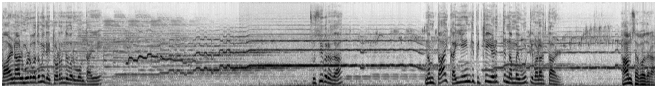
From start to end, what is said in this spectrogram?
வாழ்நாள் முழுவதும் இதை தொடர்ந்து வருவோம் தாயே. சுசிபிரதா நம் தாய் கையேந்தி பிச்சை எடுத்து நம்மை ஊட்டி வளர்த்தாள். ஆம் சகோதரா.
